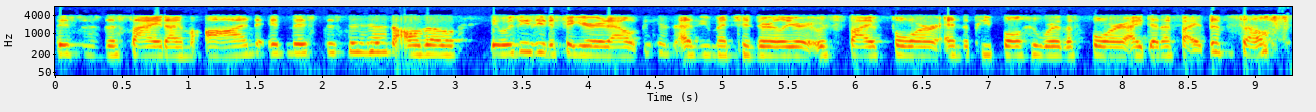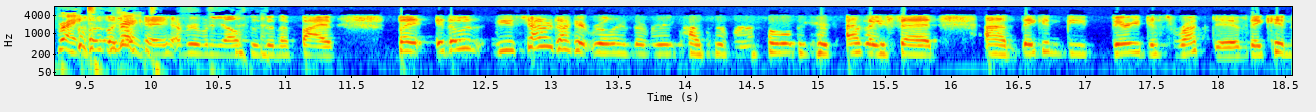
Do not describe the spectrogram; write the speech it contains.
this is the side I'm on in this decision, although it was easy to figure it out because, as you mentioned earlier, it was 5 4, and the people who were the four identified themselves. Right. So I was like, right. okay, everybody else is in the five. But those these shadow docket rulings are very controversial because, as I said, um, they can be very disruptive. They can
